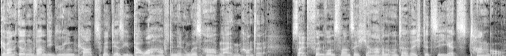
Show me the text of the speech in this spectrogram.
gewann irgendwann die Green Card, mit der sie dauerhaft in den USA bleiben konnte. Seit 25 Jahren unterrichtet sie jetzt Tango.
